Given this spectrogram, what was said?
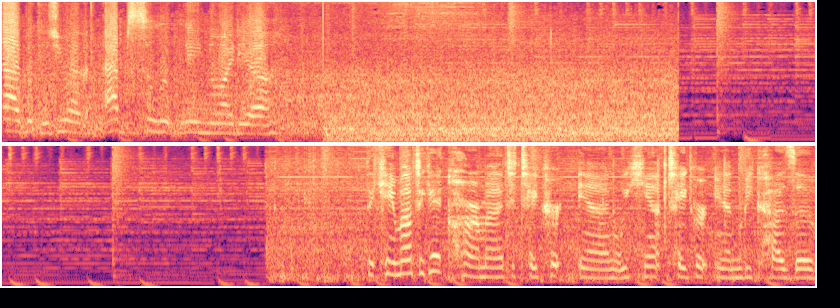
Yeah, because you have absolutely no idea. They came out to get Karma to take her in. We can't take her in because of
